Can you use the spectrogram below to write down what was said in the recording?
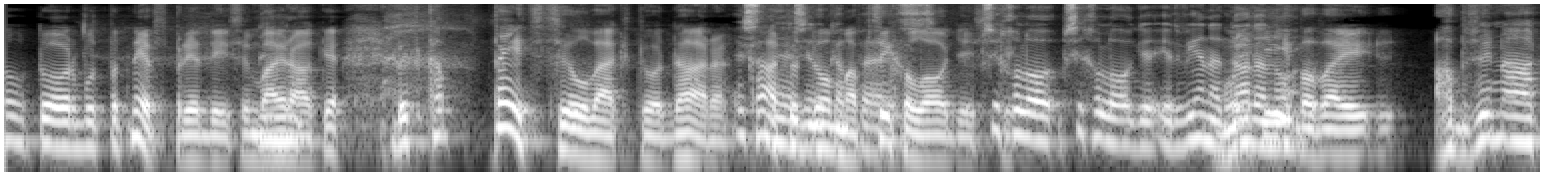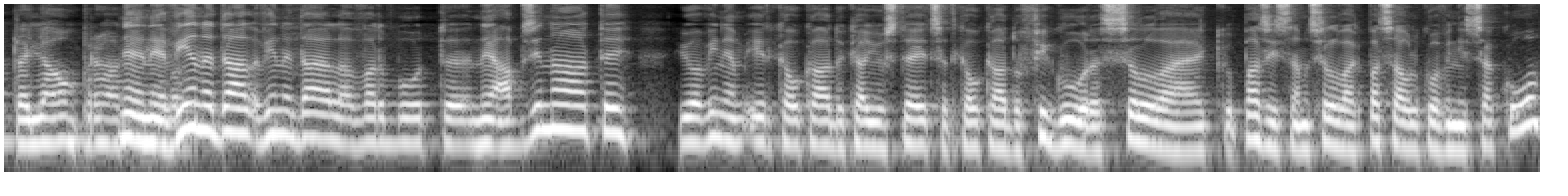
nu to varbūt pat neapspriedīsim vairāk, ja. bet kāpēc? Kāpēc cilvēki to dara? Es Kā nezinu, tu domā, kāpēc. psiholoģiski? Psiholo, psiholoģija ir viena daļa no. Vai apzināta ļaunprātība? Nē, nē, viena daļa, viena daļa varbūt eh, neapzināti, jo viņam ir kaut kāda, kā jūs teicat, kaut kādu figūras cilvēku, pazīstamu cilvēku pasauli, ko viņi sako.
